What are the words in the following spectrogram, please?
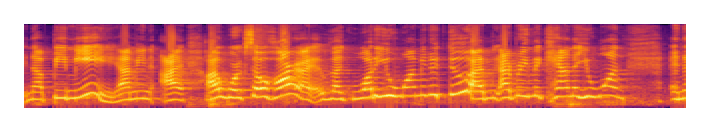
not be me? I mean, I I work so hard. I like, what do you want me to do? I, I bring the can that you want. And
